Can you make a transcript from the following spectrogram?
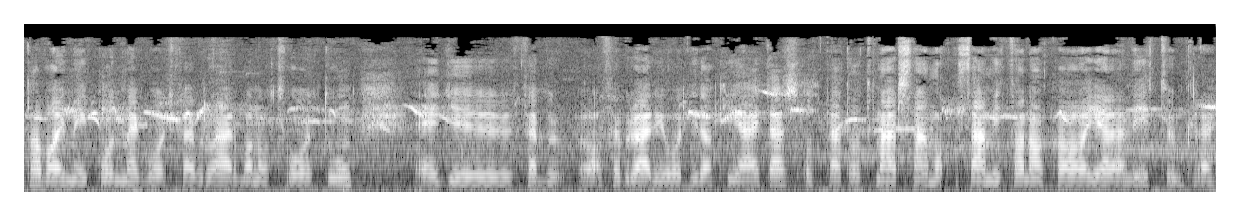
tavaly még pont meg volt februárban, ott voltunk, egy febru, a februári orhida kiállítás, ott, tehát ott már száma, számítanak a jelenlétünkre,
